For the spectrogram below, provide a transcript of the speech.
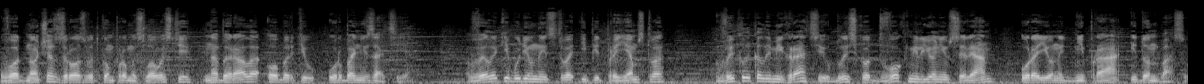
Водночас з розвитком промисловості набирала обертів урбанізація. Великі будівництва і підприємства викликали міграцію близько 2 мільйонів селян у райони Дніпра і Донбасу.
